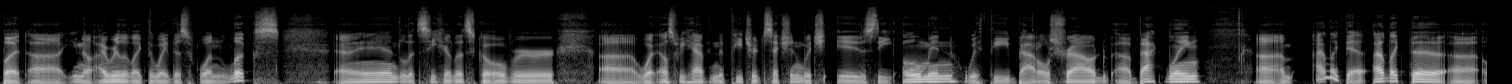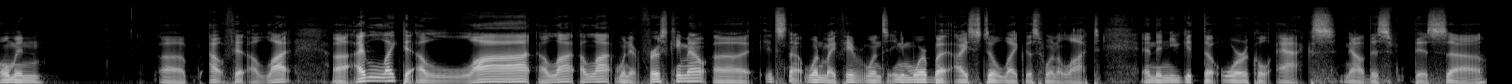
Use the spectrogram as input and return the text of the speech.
But uh, you know, I really like the way this one looks. And let's see here. Let's go over uh, what else we have in the featured section, which is the Omen with the Battle Shroud uh, back bling. Um, I like that. I like the uh, Omen uh, outfit a lot. Uh, I liked it a lot, a lot, a lot when it first came out. Uh, it's not one of my favorite ones anymore, but I still like this one a lot. And then you get the Oracle Axe. Now this this uh,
